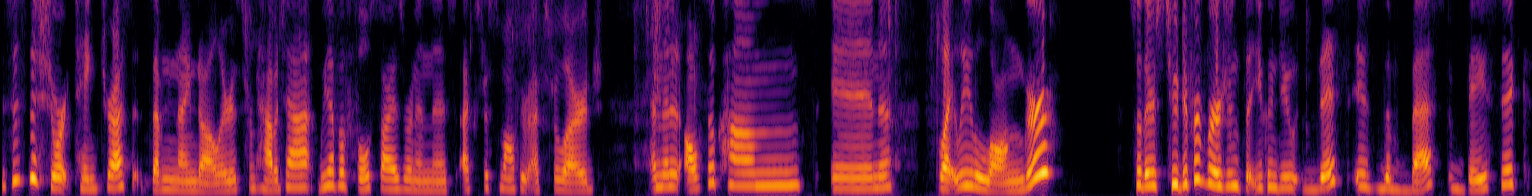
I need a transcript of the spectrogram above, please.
This is the short tank dress at $79 from Habitat. We have a full size run in this, extra small through extra large. And then it also comes in slightly longer. So there's two different versions that you can do. This is the best basic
